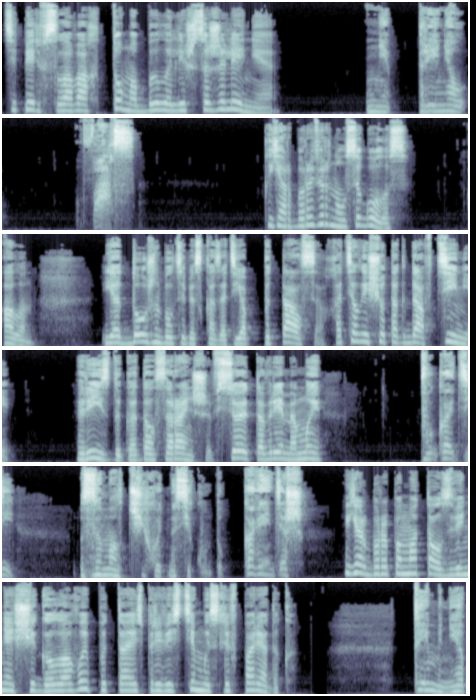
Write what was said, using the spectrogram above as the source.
Теперь в словах Тома было лишь сожаление. Не принял вас. К Ярборо вернулся голос. Алан, я должен был тебе сказать. Я пытался. Хотел еще тогда, в тени. Рис догадался раньше. Все это время мы... Погоди. Замолчи хоть на секунду. Ковентиш!» Ярбора помотал звенящей головой, пытаясь привести мысли в порядок. «Ты мне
